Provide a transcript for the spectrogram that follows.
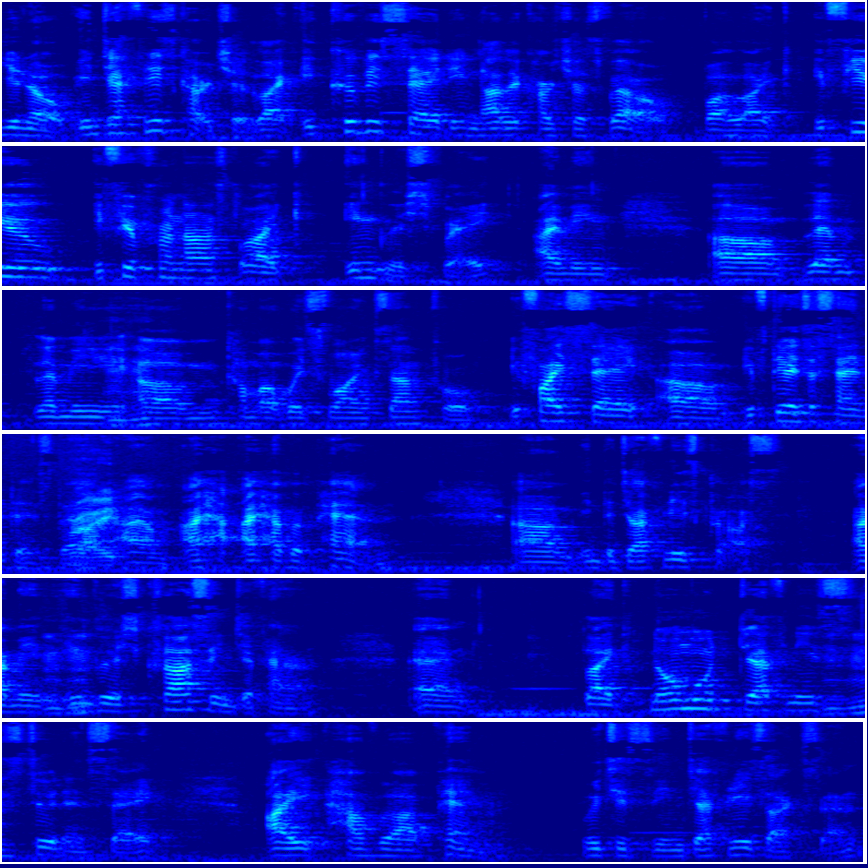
you know, in Japanese culture, like it could be said in other culture as well. But like if you if you pronounce like English way, I mean, um, let let me mm-hmm. um, come up with one example. If I say um, if there's a sentence that right. Um, I I have a pen um, in the Japanese class, I mean mm-hmm. English class in Japan, and like normal Japanese mm-hmm. students say, I have a pen, which is in Japanese accent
